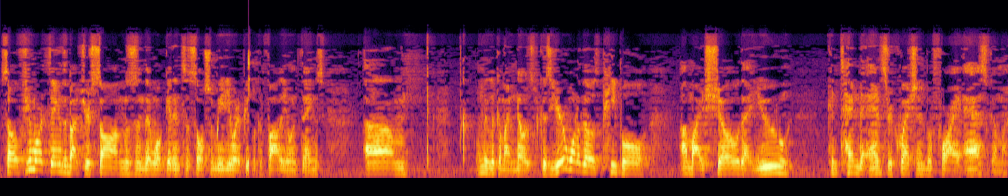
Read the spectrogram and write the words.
So a few more things about your songs, and then we'll get into social media where people can follow you and things. Um, let me look at my notes because you're one of those people on my show that you can tend to answer questions before I ask them.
